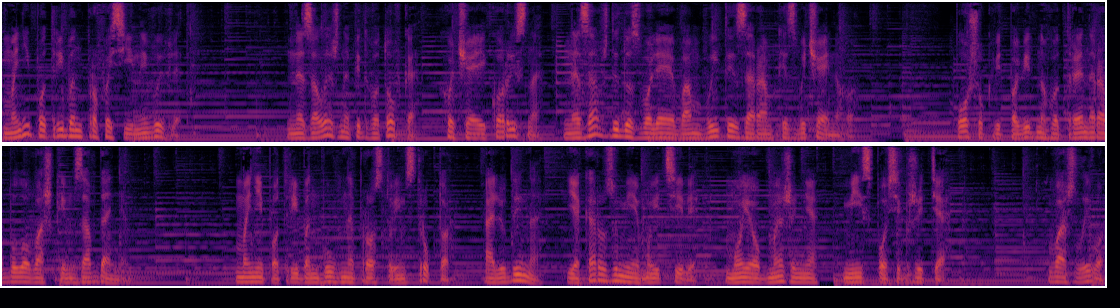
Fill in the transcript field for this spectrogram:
мені потрібен професійний вигляд. Незалежна підготовка, хоча й корисна, не завжди дозволяє вам вийти за рамки звичайного. Пошук відповідного тренера було важким завданням. Мені потрібен був не просто інструктор, а людина, яка розуміє мої цілі, мої обмеження, мій спосіб життя. Важливо,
